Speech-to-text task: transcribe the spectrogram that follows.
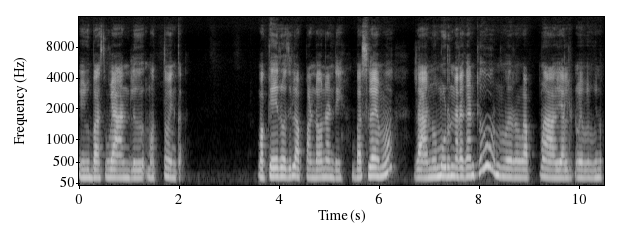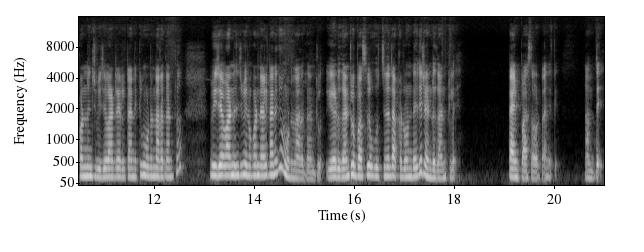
ఈ బస్ వ్యాన్లు మొత్తం ఇంకా. ఒకే రోజులో అప్ అండ్ డౌన్ అండి. బస్సులో ఏమో రాను మూడున్నర గంటలు వినుకొండ నుంచి విజయవాడ వెళ్ళటానికి మూడున్నర గంటలు విజయవాడ నుంచి వినుకొండ వెళ్ళటానికి మూడున్నర గంటలు. ఏడు గంటలు బస్సులో కూర్చునేది అక్కడ ఉండేది రెండు గంటలే. టైం పాస్ అవ్వటానికి అంతే.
